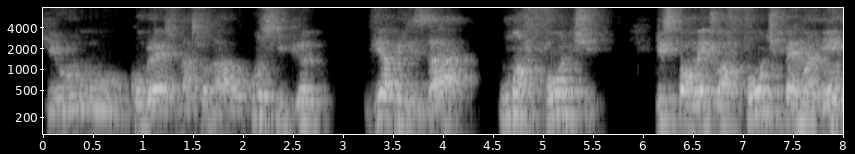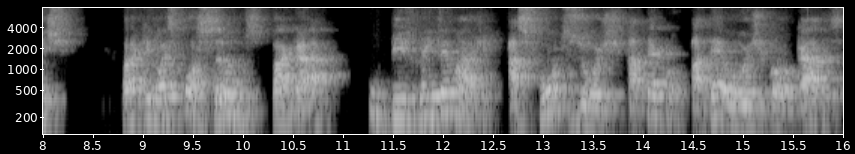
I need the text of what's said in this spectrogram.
que o Congresso Nacional consiga viabilizar uma fonte, principalmente uma fonte permanente, para que nós possamos pagar o piso da enfermagem. As fontes hoje, até, até hoje colocadas,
